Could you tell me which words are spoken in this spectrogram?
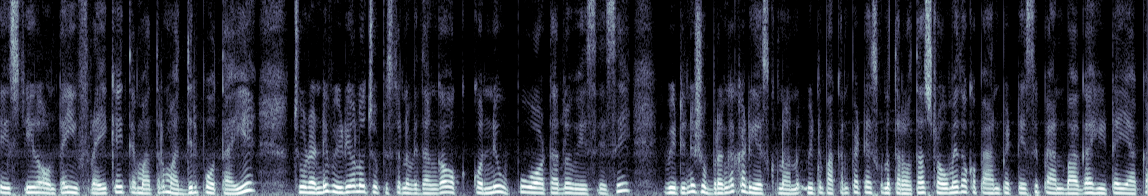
టేస్టీగా ఉంటాయి. ఈ ఫ్రైకి అయితే మాత్రం అద్దిరిపోతాయి. చూడండి వీడియోలో చూపిస్తున్న విధంగా ఒక కొన్ని ఉప్పు వాటర్లో వేసేసి వీటిని శుభ్రంగా కడిగేసుకున్నాను. వీటిని పక్కన పెట్టేసుకున్న తర్వాత స్టవ్ మీద ఒక ప్యాన్ పెట్టేసి ప్యాన్ బాగా హీట్ అయ్యాక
